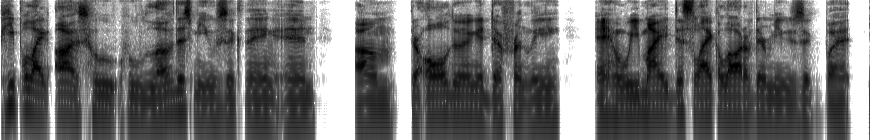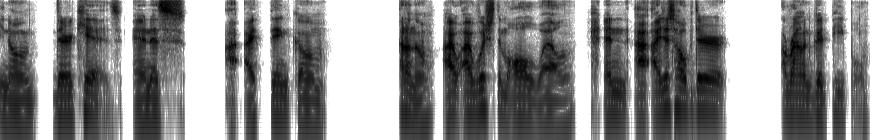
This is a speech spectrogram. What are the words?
people like us who who love this music thing, and um, they're all doing it differently. And we might dislike a lot of their music, but you know, they're kids, and it's. I, I think um, I don't know. I, I wish them all well, and I, I just hope they're around good people.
